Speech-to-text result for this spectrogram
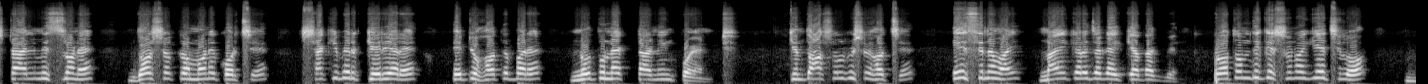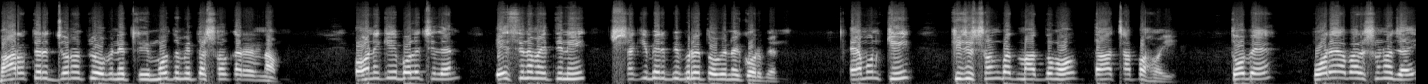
স্টাইল মিশ্রণে দর্শকরা মনে করছে সাকিবের কেরিয়ারে এটি হতে পারে নতুন এক টার্নিং পয়েন্ট। কিন্তু আসল বিষয় হচ্ছে, এই সিনেমায় নায়িকার জায়গায় কে থাকবেন? প্রথম দিকে শোনা গিয়েছিল ভারতের জনপ্রিয় অভিনেত্রী মধুমিতা সরকারের নাম। অনেকেই বলেছিলেন, এই সিনেমায় তিনি সাকিবের বিপরীতে অভিনয় করবেন। এমনকি কিছু সংবাদ মাধ্যমও তা ছাপা হয়। তবে পরে আবার শোনা যায়,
